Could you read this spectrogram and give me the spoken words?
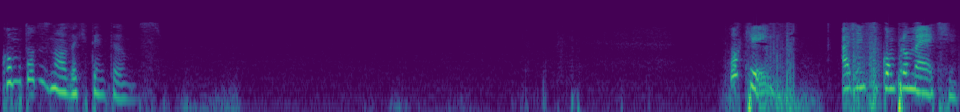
Como todos nós aqui tentamos. Ok. A gente se compromete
